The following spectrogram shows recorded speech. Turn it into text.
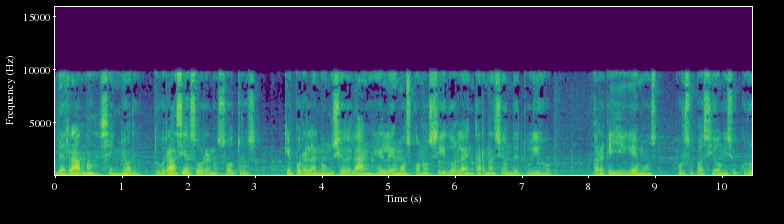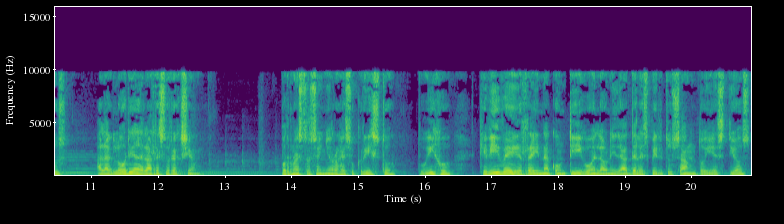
Derrama, Señor, tu gracia sobre nosotros que por el anuncio del ángel hemos conocido la encarnación de tu Hijo, para que lleguemos, por su pasión y su cruz, a la gloria de la resurrección. Por nuestro Señor Jesucristo, tu Hijo, que vive y reina contigo en la unidad del Espíritu Santo y es Dios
